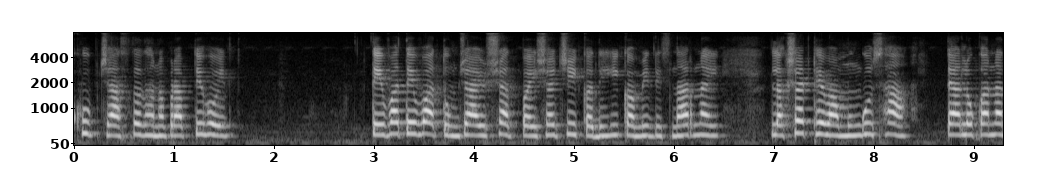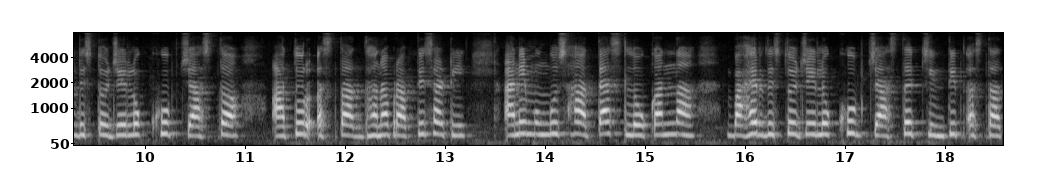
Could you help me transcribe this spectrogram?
खूप जास्त धनप्राप्ती होईल. तेव्हा तेव्हा तुमच्या आयुष्यात पैशाची कधीही कमी दिसणार नाही. लक्षात ठेवा मुंगूस हा त्या लोकांना दिसतो जे लोक खूप जास्त आतुर असतात धनप्राप्तीसाठी. आणि मुंगूस हा त्याच लोकांना बाहेर दिसतो जे लोक खूप जास्त चिंतित असतात.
